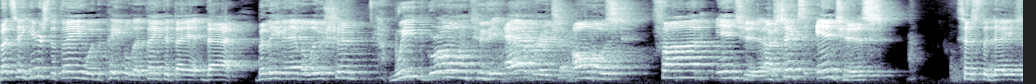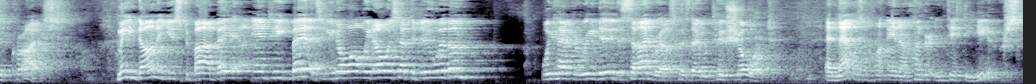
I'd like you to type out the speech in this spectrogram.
but see, here's the thing with the people that think that they that believe in evolution. We've grown to the average almost five inches or six inches since the days of Christ. Me and Donna used to buy bed, antique beds, and you know what we'd always have to do with them? We'd have to redo the side rails because they were too short. And that was in 150 years.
